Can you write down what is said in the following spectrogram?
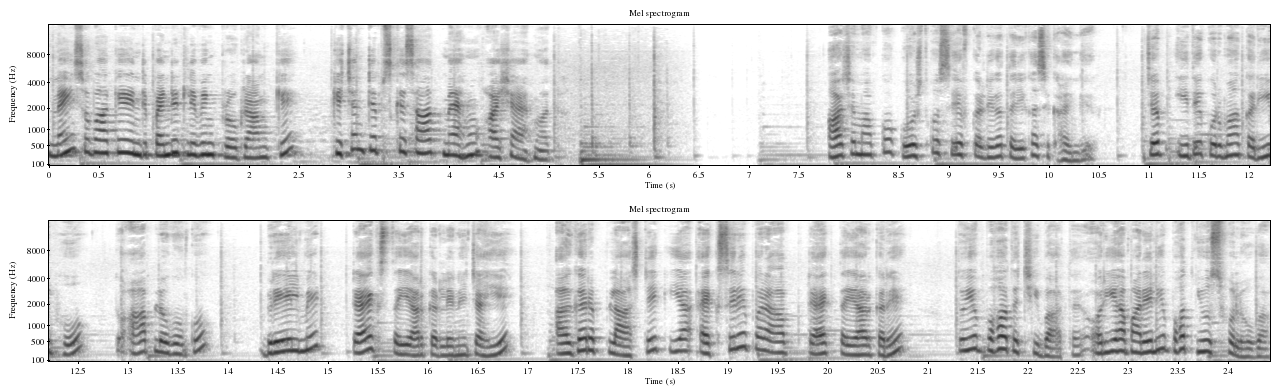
नई सुबह के इंडिपेंडेंट लिविंग प्रोग्राम के किचन टिप्स के साथ मैं हूँ आयशा अहमद। आज हम आपको गोश्त को सेव करने का तरीका सिखाएँगे। जब ईद कुरमा करीब हो तो आप लोगों को ब्रेल में टैग्स तैयार कर लेने चाहिए। अगर प्लास्टिक या एक्सरे पर आप टैग तैयार करें तो ये बहुत अच्छी बात है और ये हमारे लिए बहुत यूज़फुल होगा।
